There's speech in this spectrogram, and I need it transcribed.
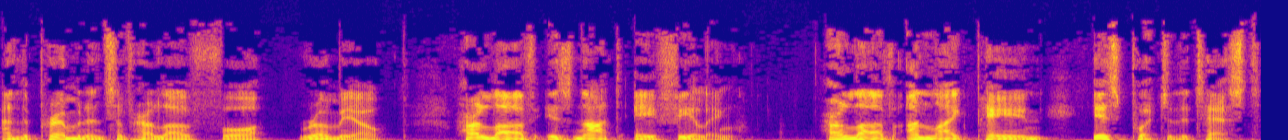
and the permanence of her love for Romeo. Her love is not a feeling. Her love, unlike pain, is put to the test.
